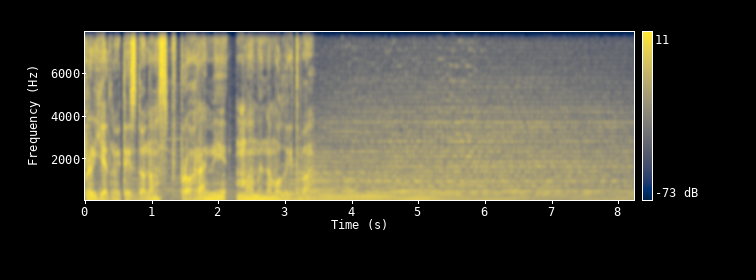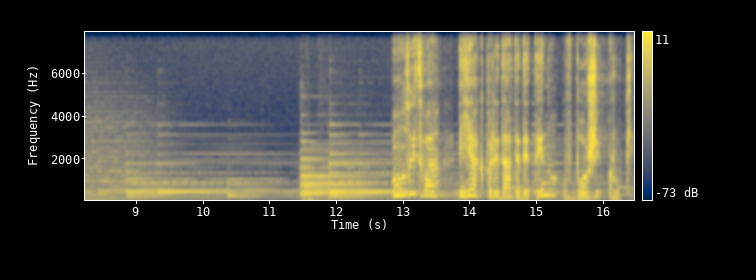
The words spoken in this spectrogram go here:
Приєднуйтесь до нас в програмі Мамина молитва. Молитва як передати дитину в Божі руки.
